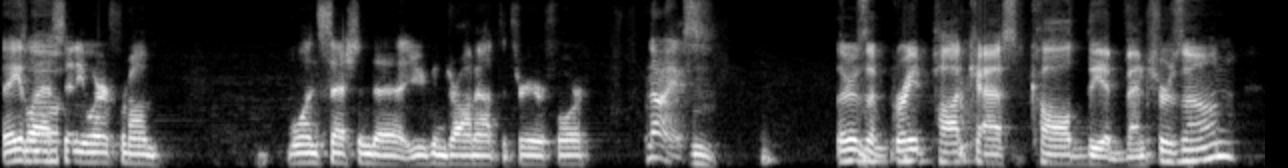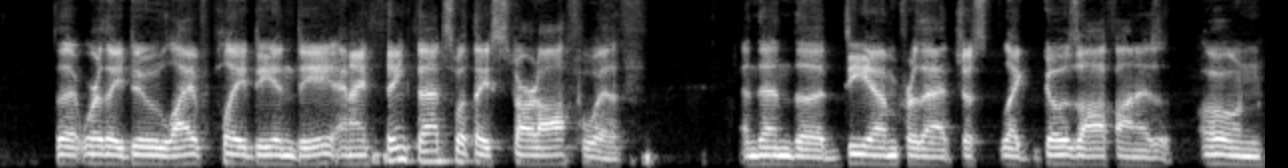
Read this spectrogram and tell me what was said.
They so, last anywhere from one session to you can draw them out to three or four. Nice. Mm. There's a great podcast called The Adventure Zone that where they do live play D and D, and I think that's what they start off with, and then the DM for that just like goes off on his own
